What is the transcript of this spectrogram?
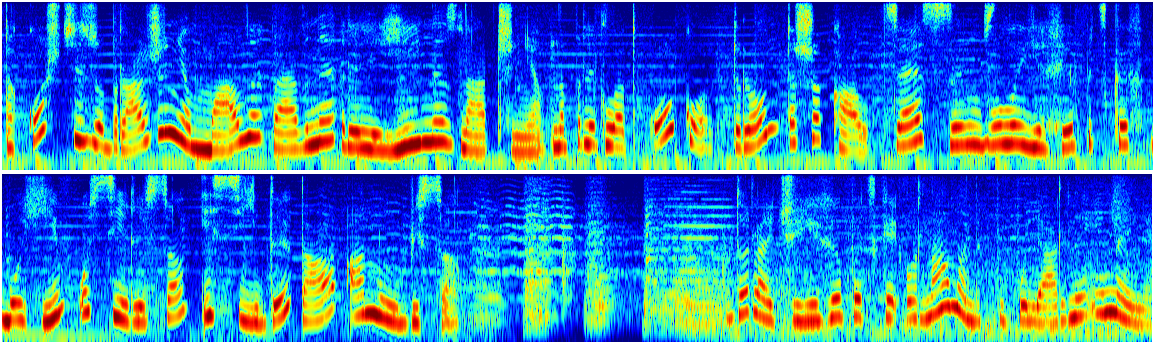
Також ці зображення мали певне релігійне значення. Наприклад, око, трон та шакал це символи єгипетських богів Осіріса, Ісіди та Анубіса. До речі, єгипетський орнамент популярний і нині.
